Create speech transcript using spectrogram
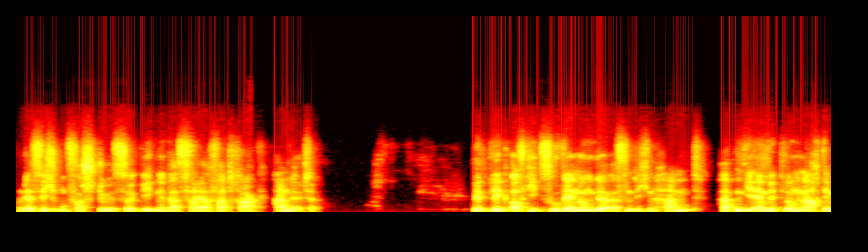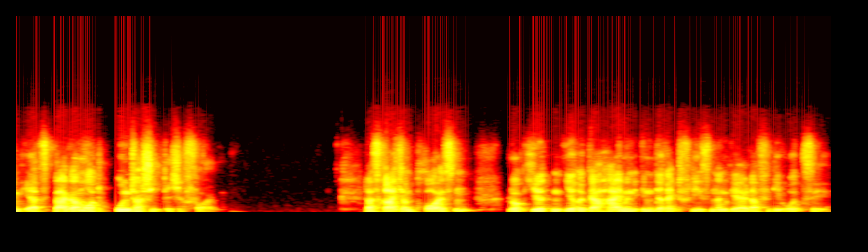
und es sich um Verstöße gegen den Versailler Vertrag handelte. Mit Blick auf die Zuwendung der öffentlichen Hand hatten die Ermittlungen nach dem Erzberger Mord unterschiedliche Folgen. Das Reich und Preußen blockierten ihre geheimen indirekt fließenden Gelder für die OC.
